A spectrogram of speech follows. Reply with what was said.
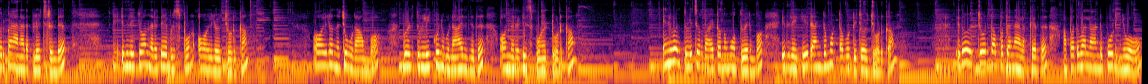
ഒരു പാൻ അടുപ്പിൽ വെച്ചിട്ടുണ്ട്. ഇതിലേക്ക് ഒന്നര ടേബിൾ സ്പൂൺ ഓയിൽ ഒഴിച്ചു കൊടുക്കാം. ഓയിലൊന്ന് ചൂടാകുമ്പോൾ വെളുത്തുള്ളി കുനുകുന അരിഞ്ഞത് ഒന്നര ടീസ്പൂൺ ഇട്ട് കൊടുക്കാം. ഇനി വെളുത്തുള്ളി ചെറുതായിട്ടൊന്ന് മൂത്ത് വരുമ്പോൾ ഇതിലേക്ക് രണ്ട് മുട്ട പൊട്ടിച്ച് ഒഴിച്ചു കൊടുക്കാം. ഇത് ഒഴിച്ചു കൊടുത്ത് അപ്പം തന്നെ ഇളക്കരുത് അപ്പോൾ അത് വല്ലാണ്ട് പൊടിഞ്ഞു പോവും.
